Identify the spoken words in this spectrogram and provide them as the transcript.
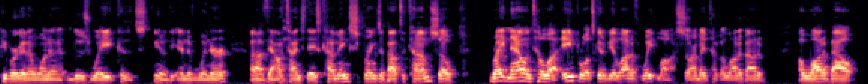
people are going to want to lose weight because it's you know the end of winter uh, valentine's day is coming spring's about to come so right now until about April, it's going to be a lot of weight loss. So I might talk a lot about a lot about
